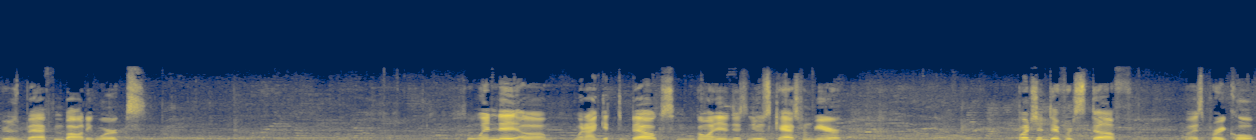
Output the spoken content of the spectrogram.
Here's Bath and Body Works. So when did uh when I get to Belks, I'm going into this newscast from here. Bunch of different stuff. But it's pretty cool.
